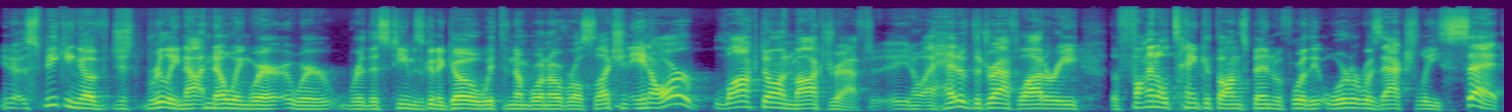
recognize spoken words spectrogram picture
You know, speaking of just really not knowing where where where this team is going to go with the number one overall selection in our locked on mock draft, you know, ahead of the draft lottery, the final tankathon spin before the order was actually set,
